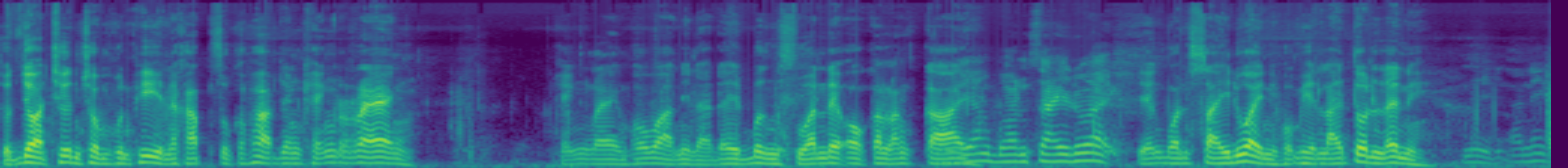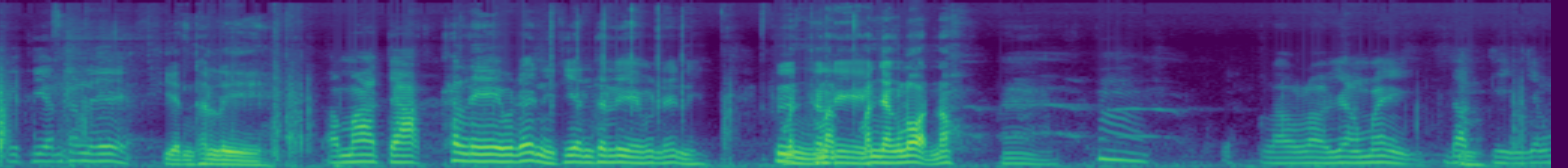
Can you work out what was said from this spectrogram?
สุดยอดชื่นชมคุณพี่นะครับ สุขภาพยังแข็งแรง แข็งแรงเพราะว่านี่แหละได้เบิ่งสวนได้ออกกำลังกายเลี้ยงบอนไซด้วย เลี้ยงบอนไซด้วยนี่ผมเห็นหลายต้นแล้วนี่นี่อันนี้คือเทียนทะเลเทียนทะเล เอามาจากทะเลได้นี่เทียนทะเลได้นี่พืชมันทะมันเลมันยังรอดเนาะ อ่าอืม เราเรายังไม่ดัดกิ่งยังไม่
